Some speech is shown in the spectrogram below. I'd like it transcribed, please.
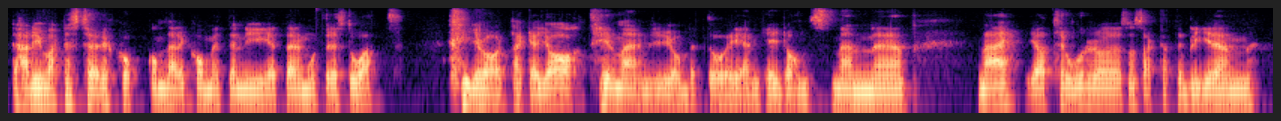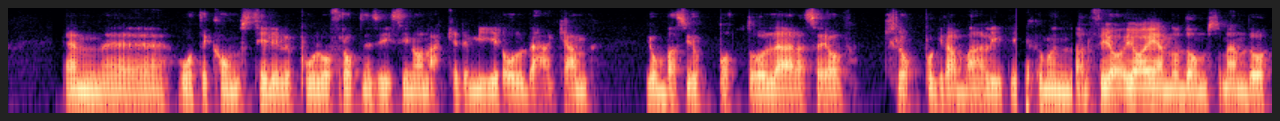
Det hade ju varit en större chock om det hade kommit en nyhet däremot där det står att Gerard tackar ja till managerjobbet då i NK Dons. Men eh, nej, jag tror som sagt att det blir en en eh, återkomst till Liverpool och förhoppningsvis i någon akademiroll där han kan jobba sig uppåt och lära sig av Klopp och grabbarna lite i skymundan. För jag, jag, är en av dem som ändå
